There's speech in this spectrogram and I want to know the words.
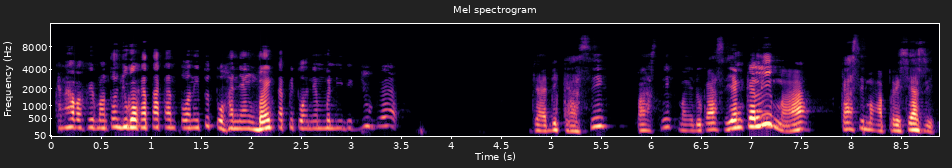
Kenapa firman Tuhan juga katakan Tuhan itu Tuhan yang baik tapi Tuhan yang mendidik juga. Jadi kasih pasti mengedukasi. Yang kelima, kasih mengapresiasi.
